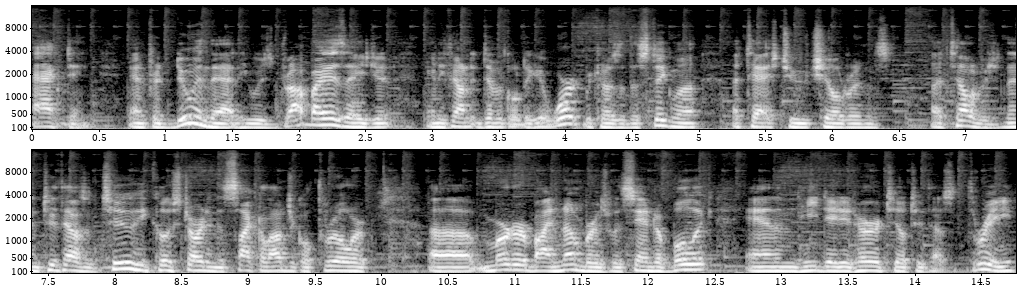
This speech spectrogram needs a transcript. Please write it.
acting. And for doing that, he was dropped by his agent and he found it difficult to get work because of the stigma attached to children's uh, television. Then in 2002, he co starred in the psychological thriller uh, Murder by Numbers with Sandra Bullock, and he dated her till 2003.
